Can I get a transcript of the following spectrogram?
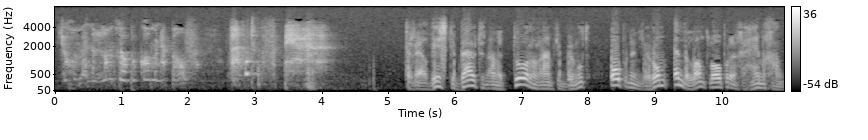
Jeroen en de landloper komen naar boven. Waar moeten we verbergen? Terwijl Wiske buiten aan het torenraampje bungelt, openen Jeroen en de landloper een geheime gang.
